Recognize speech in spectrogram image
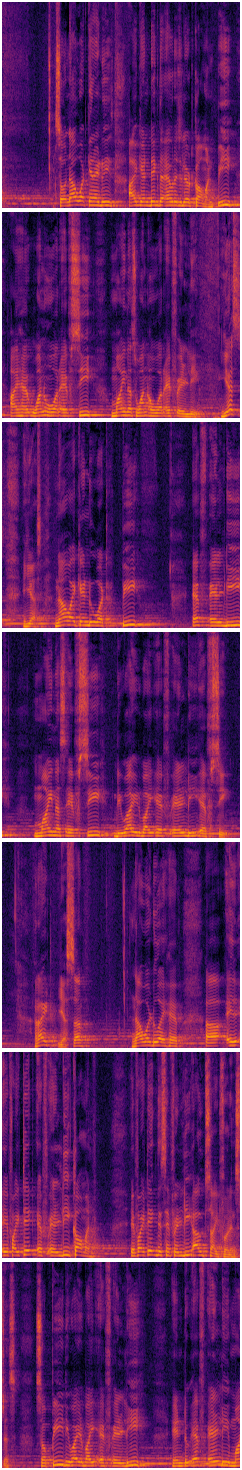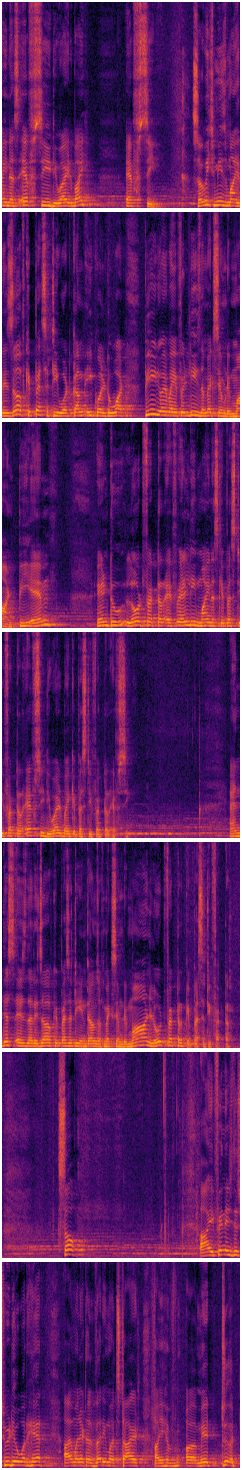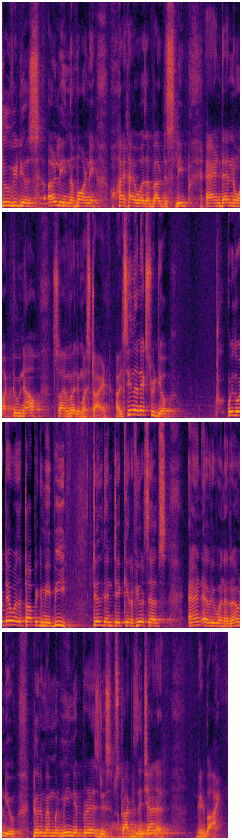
so now what can I do is I can take the average load common P I have 1 over FC minus 1 over FLD yes? Yes. Now I can do what? P FLD minus FC divided by FLD FC right? Yes sir. Now what do I have? Uh, if I take FLD common if I take this FLD outside for instance so P divided by FLD into FLD minus FC divided by FC so which means my reserve capacity would come equal to what? P divided by FLD is the maximum demand. PM into load factor FLD minus capacity factor FC divided by capacity factor FC. And this is the reserve capacity in terms of maximum demand, load factor, capacity factor. So I finished this video over here. I'm a little very much tired. I have uh, made two, videos early in the morning while I was about to sleep and then what two now. So I'm very much tired. I'll see you in the next video with whatever the topic may be. Till then take care of yourselves and everyone around you. Do remember me in your prayers. Do subscribe to the channel. Goodbye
